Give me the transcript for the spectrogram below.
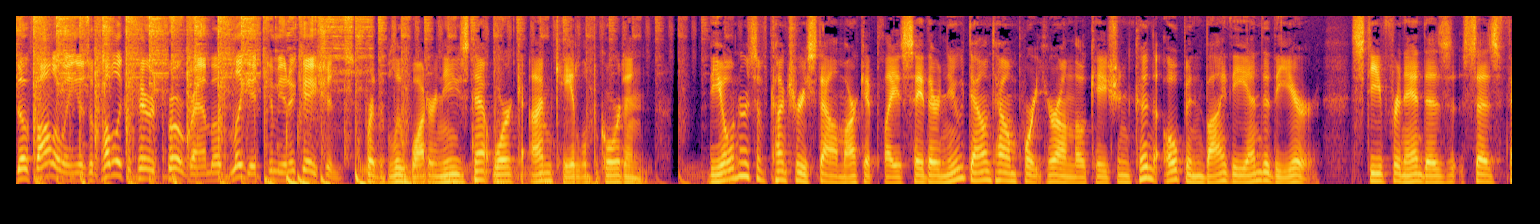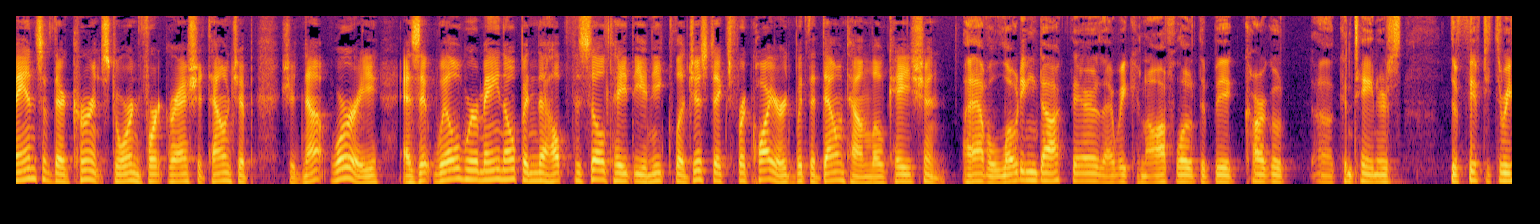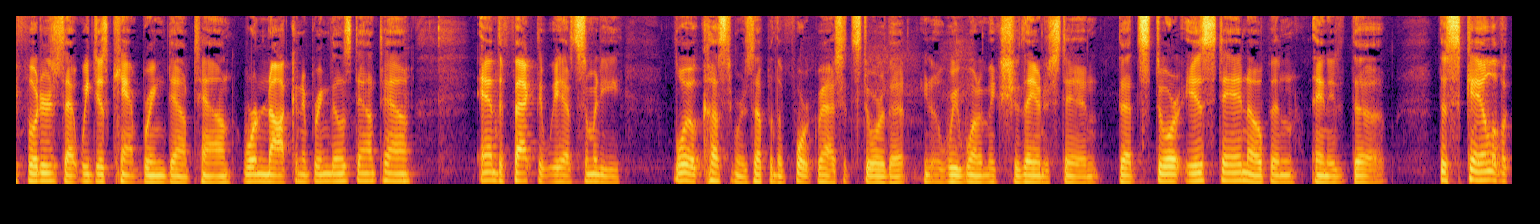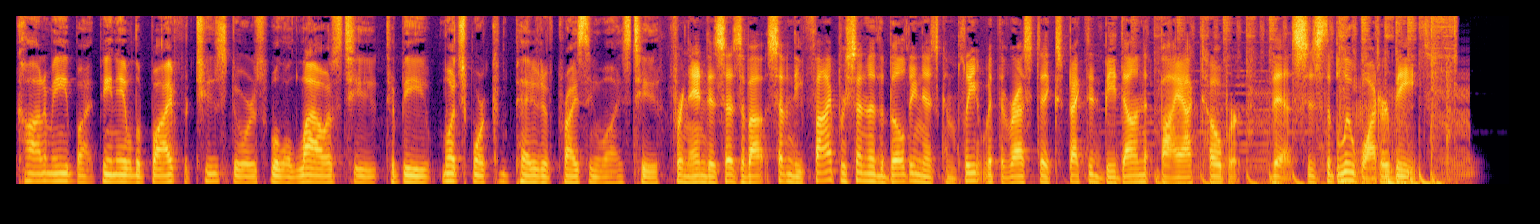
The following is a public affairs program of Liggett Communications. For the Blue Water News Network, I'm Caleb Gordon. The owners of Country Style Marketplace say their new downtown Port Huron location could open by the end of the year. Steve Fernandez says fans of their current store in Fort Gratiot Township should not worry, as it will remain open to help facilitate the unique logistics required with the downtown location. I have a loading dock there that we can offload the big cargo uh, containers, the 53 footers that we just can't bring downtown. We're not going to bring those downtown. And the fact that we have so many loyal customers up in the Fort Gratiot store that you know we want to make sure they understand that store is staying open and it, the the scale of economy by being able to buy for two stores will allow us to to be much more competitive pricing wise too. Fernandez says about 75% of the building is complete with the rest expected to be done by October. This is the Blue Water Beat.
